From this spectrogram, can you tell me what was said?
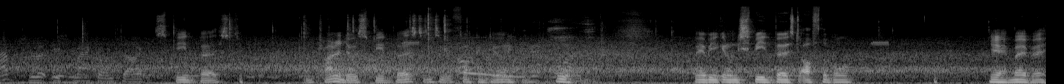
absolutely smack on target. Speed burst. I'm trying to do a speed burst. Doesn't seem to fucking do anything. Ooh. Maybe you can only speed burst off the ball. Yeah, maybe.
